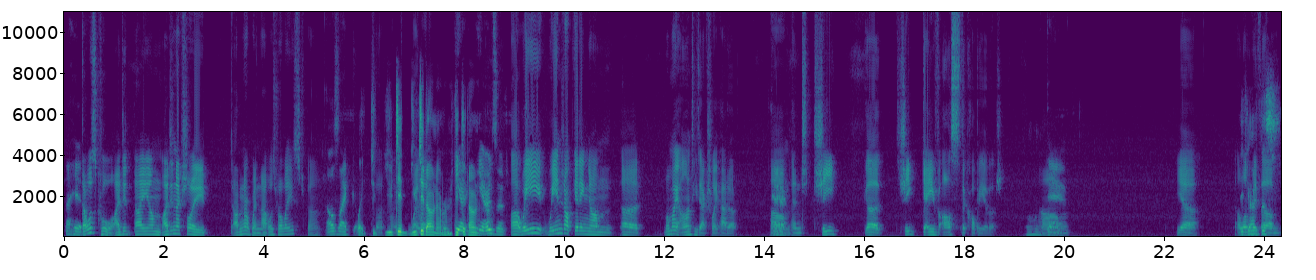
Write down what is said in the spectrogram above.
That hit. That was cool. I did. I um. I didn't actually. I don't know when that was released, but I was like Wait, you, So, you like, did you did later? own it. You he, did own he it. owns it. uh, we we ended up getting um uh one of my aunties actually had it, um, and she uh she gave us the copy of it. Oh. Um, Damn. Yeah. Along with this- um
